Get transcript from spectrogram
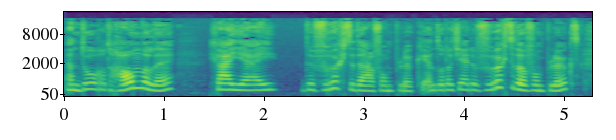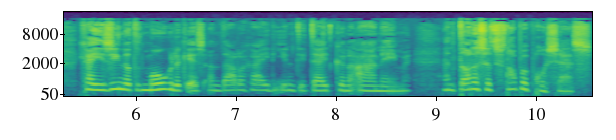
En door het handelen ga jij de vruchten daarvan plukken. En doordat jij de vruchten daarvan plukt, ga je zien dat het mogelijk is. En daardoor ga je die identiteit kunnen aannemen. En dat is het stappenproces.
